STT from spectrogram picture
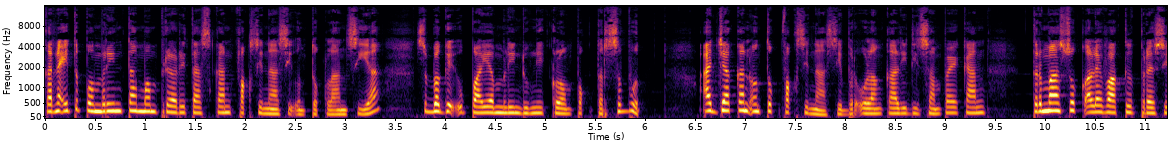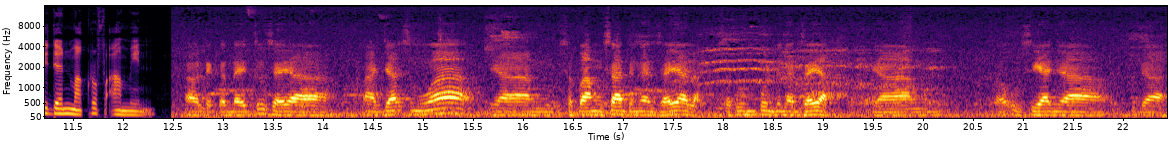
Karena itu pemerintah memprioritaskan vaksinasi untuk lansia sebagai upaya melindungi kelompok tersebut. Ajakan untuk vaksinasi berulang kali disampaikan termasuk oleh Wakil Presiden Makruf Amin. Oleh karena itu saya ajak semua yang sebangsa dengan saya lah, serumpun dengan saya, yang usianya sudah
